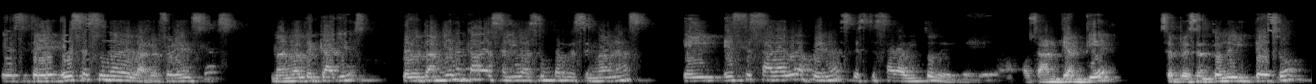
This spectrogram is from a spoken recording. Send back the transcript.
Este, esa es una de las referencias, Manual de Calles, pero también acaba de salir hace un par de semanas, el, este sábado apenas, este sabadito de, de o sea, antiantier, se presentó en el ITESO,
